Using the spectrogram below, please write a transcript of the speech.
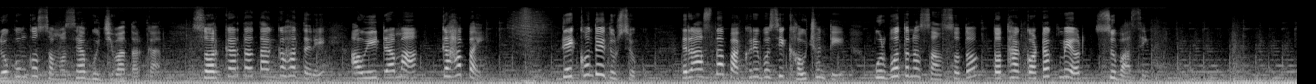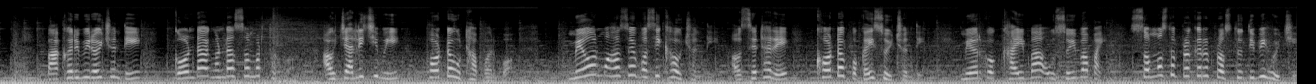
ଲୋକଙ୍କ ସମସ୍ୟା ବୁଝିବା ଦରକାର। ସରକାର ତ ତାଙ୍କ ହାତରେ ଆଉ ଏଇ ଡ୍ରାମା କାହା ପାଇଁ? ଦେଖନ୍ତୁ ଏ ଦୃଶ୍ୟକୁ। ରାସ୍ତା ପାଖରେ ବସି ଖାଉଛନ୍ତି ପୂର୍ବତନ ସାଂସଦ ତଥା କଟକ ମେୟର ସୁବାସ ସିଂ। ପାଖରେ ବି ରହିଛନ୍ତି ଗଣ୍ଡା ଗଣ୍ଡା ସମର୍ଥକ। ଆଉ ଚାଲିଛି ବି ଫଟୋ ଉଠା ପର୍ବ। ମେୟର ମହାଶୟ ବସି ଖାଉଛନ୍ତି ଆଉ ସେଠାରେ ଖଟ ପକାଇ ଶୋଇଛନ୍ତି। ମେୟରଙ୍କ ଖାଇବା ଓ ଶୋଇବା ପାଇଁ ସମସ୍ତ ପ୍ରକାର ପ୍ରସ୍ତୁତି ବି ହୋଇଛି।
